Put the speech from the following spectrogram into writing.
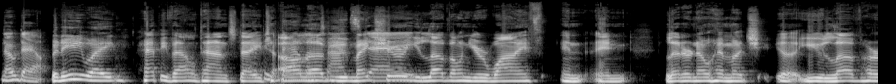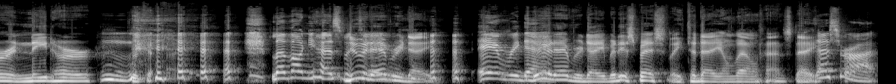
no doubt. But anyway, happy Valentine's Day Happy to all of you. Valentine's Make sure you love on your wife and and let her know how much uh, you love her and need her. Love on your husband. Do it too. every day. every day. Do it every day, but especially today on Valentine's Day. That's right.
